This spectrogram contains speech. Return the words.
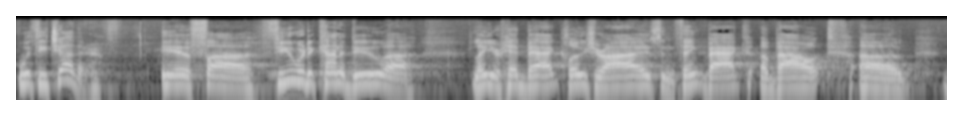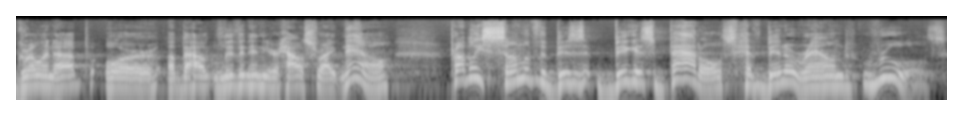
with each other. If, if you were to kind of do, lay your head back, close your eyes, and think back about uh, growing up or about living in your house right now, probably some of the biz- biggest battles have been around rules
